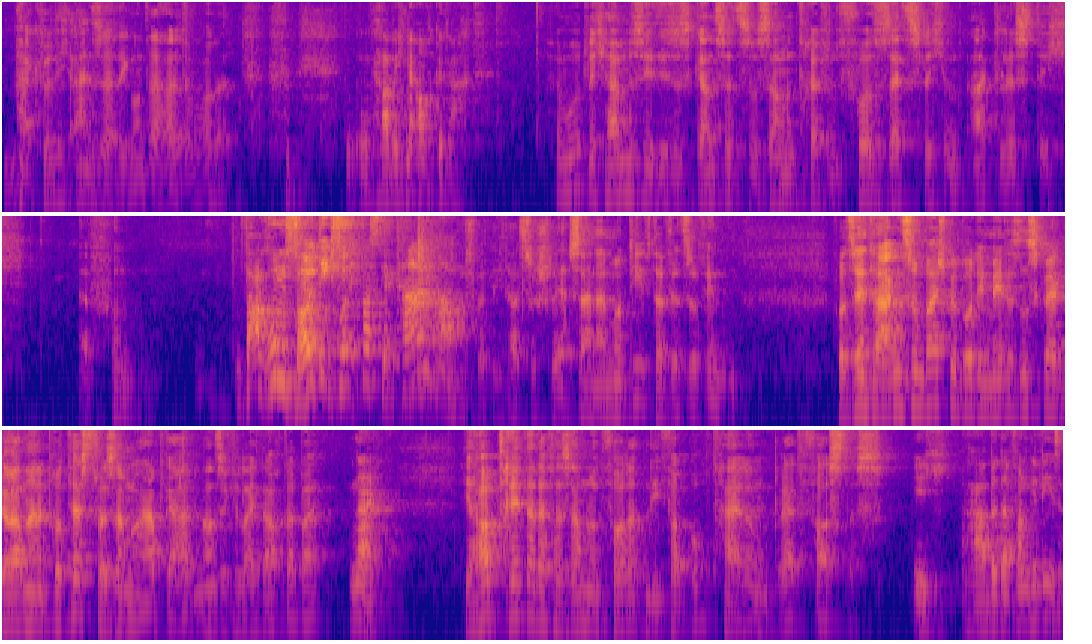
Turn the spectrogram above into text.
Merkwürdig einseitige Unterhaltung, oder? Habe ich mir auch gedacht. Vermutlich haben Sie dieses ganze Zusammentreffen vorsätzlich und arglistig erfunden. Warum sollte ich so etwas getan haben? Es wird nicht allzu schwer sein, ein Motiv dafür zu finden. Vor zehn Tagen zum Beispiel wurde im Madison Square Garden eine Protestversammlung abgehalten. Waren Sie vielleicht auch dabei? Nein, Die Hauptredner der Versammlung forderten die Verurteilung Brett Fosters. ich habe davon gelesen.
